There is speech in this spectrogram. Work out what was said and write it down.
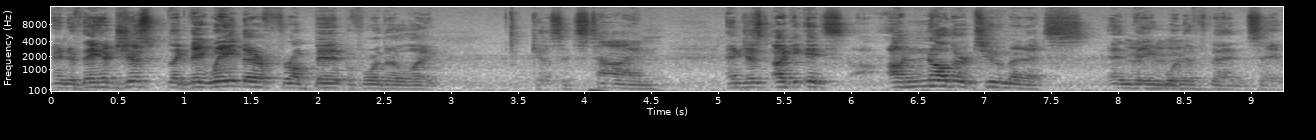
And if they had just like they wait there for a bit before they're like, guess it's time, and just like it's another two minutes and they Mhm. would have been saved.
